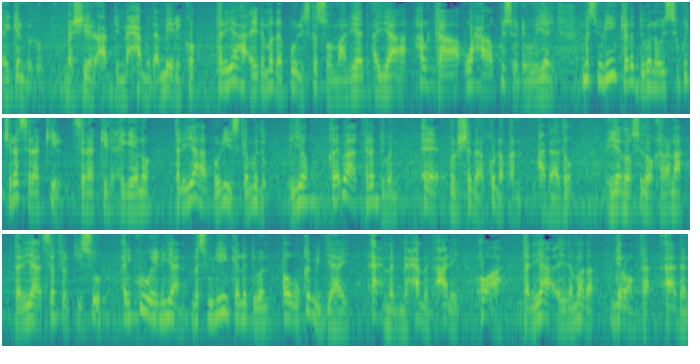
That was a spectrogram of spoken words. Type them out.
ee galmudug. Bashiir cabdi maxamed americo taliyaha ciidamada booliska soomaaliyeed ayaa halkaa waxaa ku soo dhoweeyey mas'uuliyiin kala duwan oo isugu jira saraakiil saraakiil xigeenno taliyaha booliiska mudug iyo qaybaha kala duwan ee bulshada ku dhaqan cadaado iyadoo sidoo kalena taliyaha safarkiisu ay ku weyniyaan mas'uuliyiin kala duwan oo uu ka mid yahay axmed maxamed cali oo ah taliyaha ciidamada garoonka aadan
